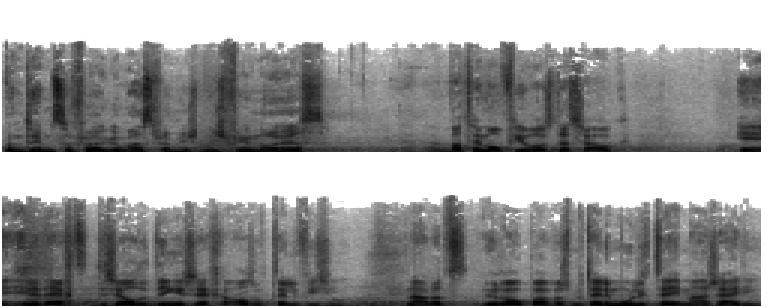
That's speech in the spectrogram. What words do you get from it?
Und demzufolge war es für mich nicht viel Neues. Wat hem opviel was dat ze ook in in het echt dezelfde dingen zeggen als op televisie. Nou, dat Europa was meteen een moeilijk thema, zei hij.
